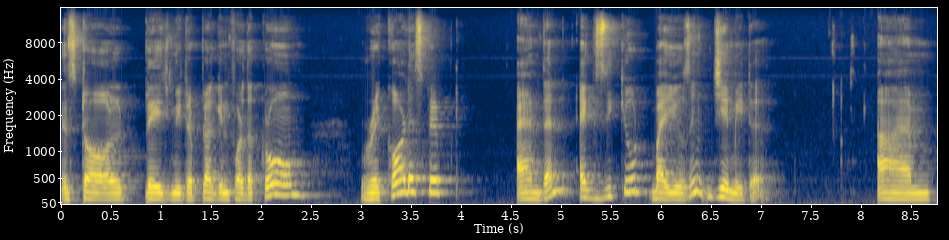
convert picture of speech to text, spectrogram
install BlazeMeter plugin for the Chrome, record a script, and then execute by using JMeter. I'm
